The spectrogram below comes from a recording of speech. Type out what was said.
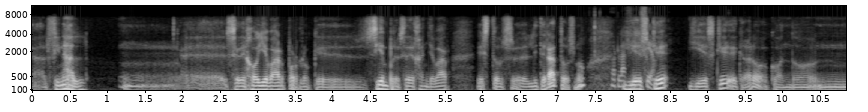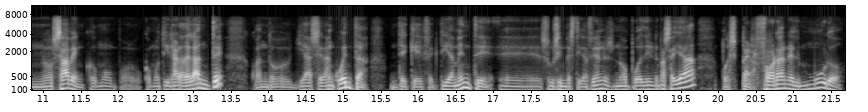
al final, eh, se dejó llevar por lo que siempre se dejan llevar estos eh, literatos, ¿no? y es que y es que, claro, cuando no saben cómo, cómo tirar adelante, cuando ya se dan cuenta de que efectivamente eh, sus investigaciones no pueden ir más allá, pues perforan el muro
